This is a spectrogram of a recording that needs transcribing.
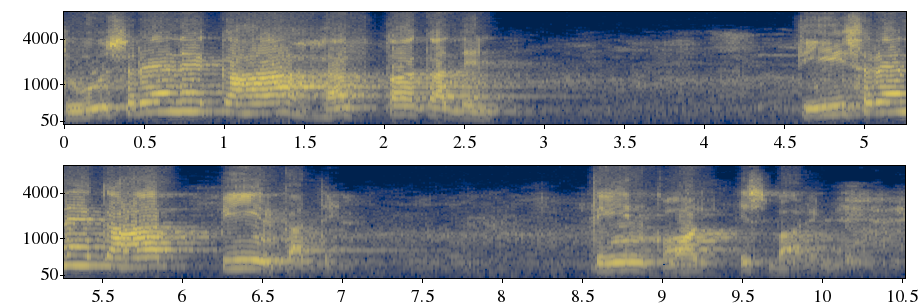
دوسرے نے کہا ہفتہ کا دن، تیسرے نے کہا پیر کا دن۔ تین قول اس بارے میں ہے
